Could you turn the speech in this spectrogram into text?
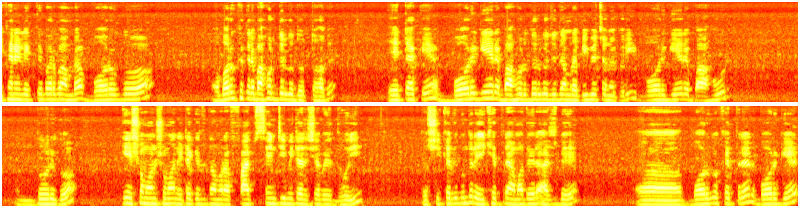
এখানে লিখতে পারব আমরা বর্গ বর্গক্ষেত্রে বাহুর দৈর্ঘ্য ধরতে হবে। এটাকে বর্গের বাহুর দৈর্ঘ্য যদি আমরা বিবেচনা করি, বর্গের বাহুর দৈর্ঘ্য এ সমান সমান এটাকে যদি আমরা ফাইভ সেন্টিমিটার হিসেবে ধরি, তো শিক্ষার্থী বন্ধুরা, এই ক্ষেত্রে আমাদের আসবে বর্গক্ষেত্রের বর্গের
